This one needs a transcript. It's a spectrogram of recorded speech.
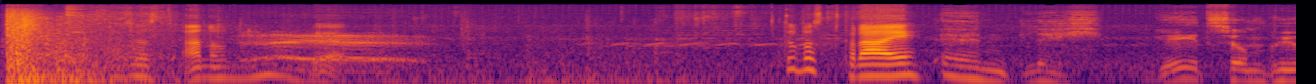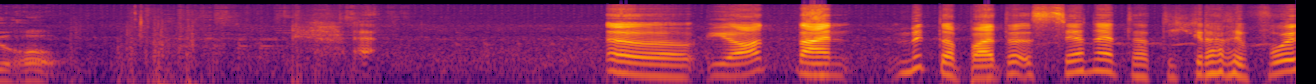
Du sollst anonym werden. Du bist frei. Endlich. Geh zum Büro. Äh, ja, dein Mitarbeiter ist sehr nett. Hat dich gerade voll,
